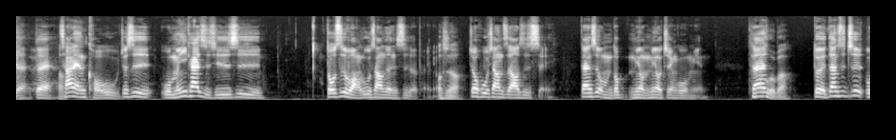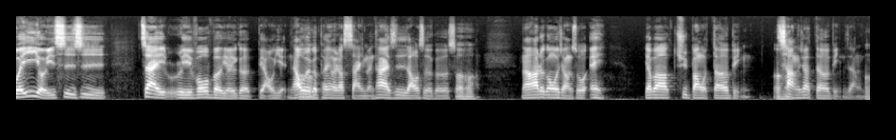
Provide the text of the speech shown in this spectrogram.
的，对，差点口误。就是我们一开始其实是都是网络上认识的朋友，哦是哦，就互相知道是谁，但是我们都没有没有见过面。太酷了吧？对，但是这唯一有一次是在 Revolver 有一个表演，然后我有个朋友叫 Simon，他也是饶舌歌手，然后他就跟我讲说，哎，要不要去帮我 dubbing 唱一下 dubbing 这样子？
